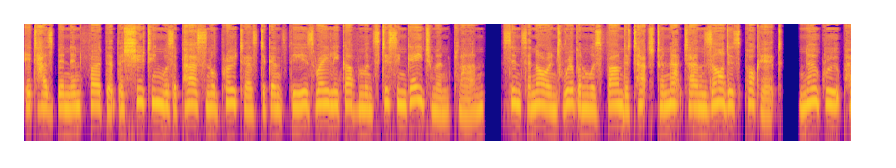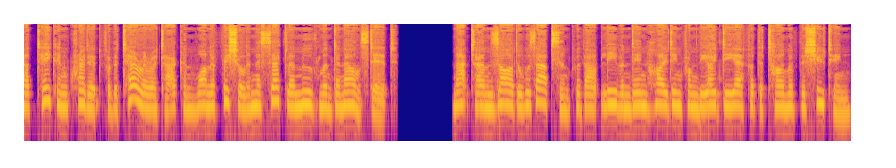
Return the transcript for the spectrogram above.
It has been inferred that the shooting was a personal protest against the Israeli government's disengagement plan, since an orange ribbon was found attached to Natan Natan-Zada's pocket. No group had taken credit for the terror attack and one official in the settler movement announced it. Natan-Zada was absent without leave and in hiding from the IDF at the time of the shooting.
